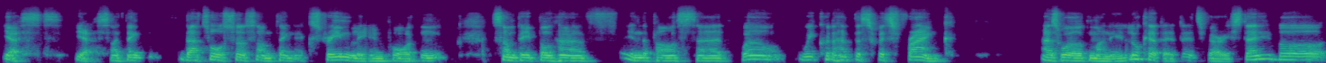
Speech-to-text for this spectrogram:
Yes, yes. I think that's also something extremely important. Some people have in the past said, well, we could have the Swiss franc as world money. Look at it, it's very stable,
